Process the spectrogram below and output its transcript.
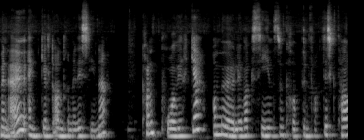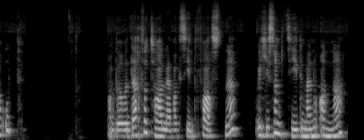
men også enkelte andre medisiner, kan påvirke om mulig vaksinen som kroppen faktisk tar opp. Man bør derfor ta Levaksin fastende, og ikke samtidig med noe annet.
